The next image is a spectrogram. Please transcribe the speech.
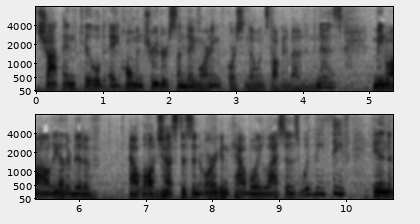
shot and killed a home intruder Sunday morning. Of course, no one's talking about it in the news. Meanwhile, the other bit of outlaw justice in Oregon cowboy lassos would be thief in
